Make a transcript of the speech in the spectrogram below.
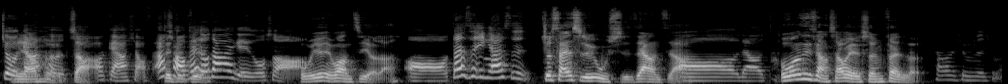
就跟他人要合合照，照，要给他小费啊，小费都大概给多少啊？我有点忘记了啦，哦，但是应该是就三十五十这样子啊。哦，了解。我忘记讲小伟的身份了，小伟身份是什么？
